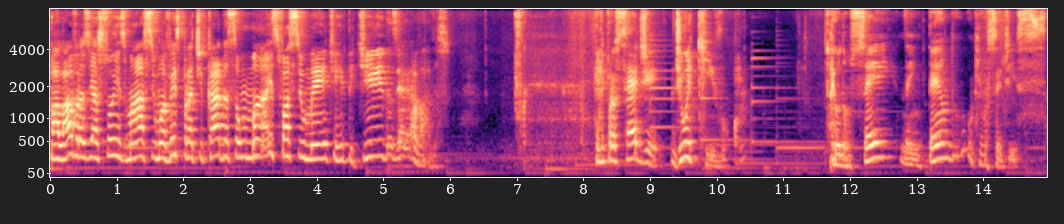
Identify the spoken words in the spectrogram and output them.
Palavras e ações más, uma vez praticadas, são mais facilmente repetidas e agravadas. Ele procede de um equívoco. Eu não sei nem entendo o que você diz.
